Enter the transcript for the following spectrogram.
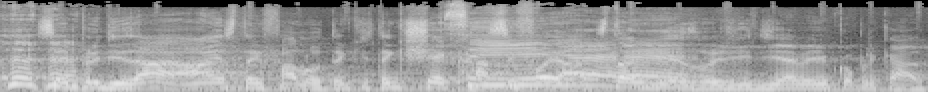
sempre diz, ah, Einstein falou, tem que, tem que checar Sim, se foi Einstein é, mesmo. Hoje em dia é meio complicado.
